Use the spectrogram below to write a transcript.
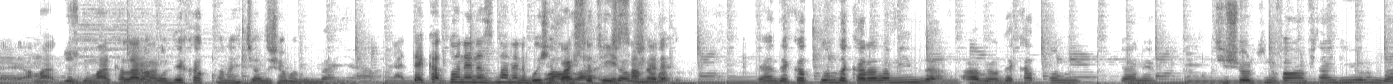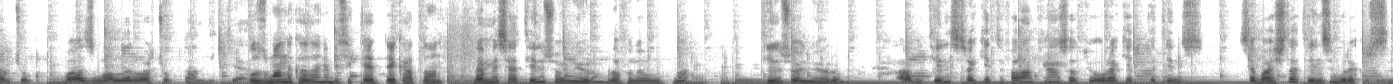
e, ama düzgün markalar var. Abi o Decathlon'a hiç alışamadım ben ya. Yani Decathlon en azından hani bu işe Vallahi başlatıyor hiç insanları. alışamadım. Yani Decathlon'u da karalamayayım da abi o Decathlon'un yani tişörtünü falan filan giyiyorum da abi çok bazı malları var çok dandik ya. Uzmanlık alanı bisiklet. Decathlon Ben mesela tenis oynuyorum lafını unutma. Tenis oynuyorum. Abi tenis raketi falan filan satıyor. O raketle tenis ise başla tenisi bırakırsın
